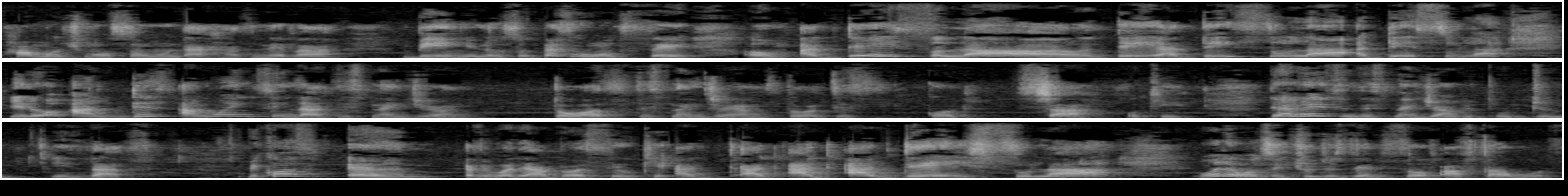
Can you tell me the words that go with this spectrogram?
How much more someone that has never been, you know. So the person wants to say um Ade Sola, Ade Ade Sola, Ade Sola, you know, and this annoying thing that this Nigerian does, these Nigerians do, this God, sha, okay. The another thing these Nigerian people do is that because um everybody abroad say okay add add day solar when they want to introduce themselves afterwards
